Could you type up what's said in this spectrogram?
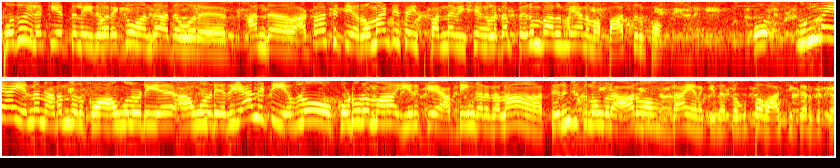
பொது இலக்கியத்தில் இதுவரைக்கும் வந்து அதை ஒரு அந்த அட்ராசிட்டியை ரொமான்டிசைஸ் பண்ண விஷயங்களை தான் பெரும்பான்மையாக நம்ம பார்த்துருப்போம். ஓ- என்ன நடந்திருக்கும். அவங்களுடைய அவங்களுடைய ரியாலிட்டி எவ்வளோ கொடூரமாக இருக்கே அப்படிங்கிறதெல்லாம் தெரிஞ்சுக்கணுங்கிற ஆர்வம் தான் எனக்கு இந்த தொகுப்பை வாசிக்கிறதுக்கு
